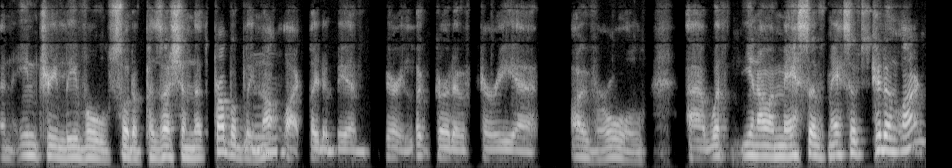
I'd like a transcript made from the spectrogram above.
an entry level sort of position that's probably not likely to be a very lucrative career overall uh, with you know a massive massive student loan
